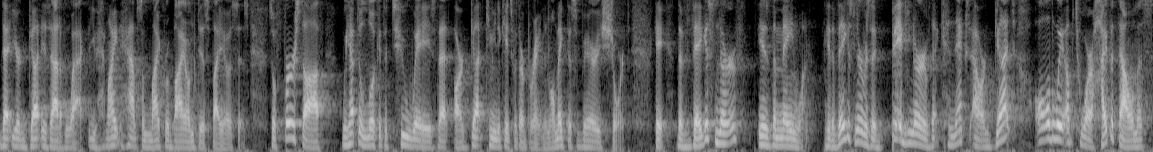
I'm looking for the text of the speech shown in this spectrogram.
that your gut is out of whack, that you might have some microbiome dysbiosis. So first off, we have to look at the two ways that our gut communicates with our brain, and I'll make this very short. Okay, the vagus nerve is the main one. Okay, the vagus nerve is a big nerve that connects our gut all the way up to our hypothalamus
